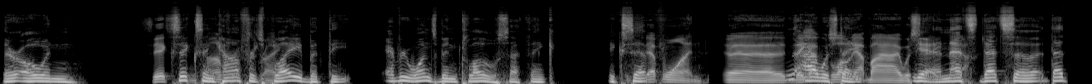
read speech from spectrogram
They're zero Six, six in conference, right? play, but the everyone's been close. I think, except, Except one. Uh, they got Iowa blown State. out by Iowa State. yeah, and that's that's uh, that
